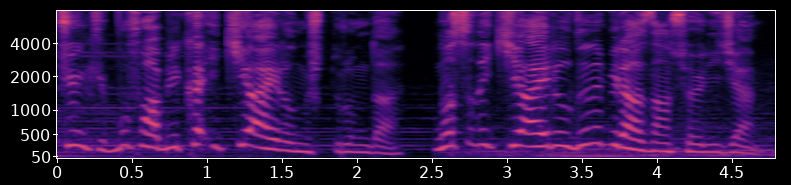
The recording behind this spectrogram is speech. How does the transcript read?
Çünkü bu fabrika ikiye ayrılmış durumda. Nasıl ikiye ayrıldığını birazdan söyleyeceğim.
